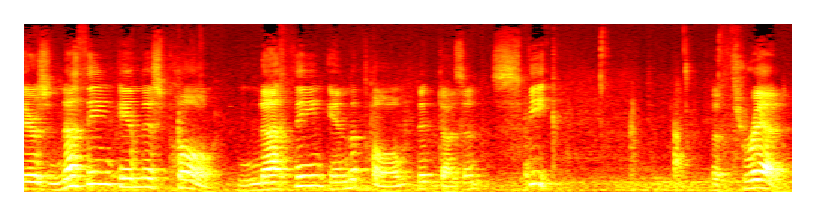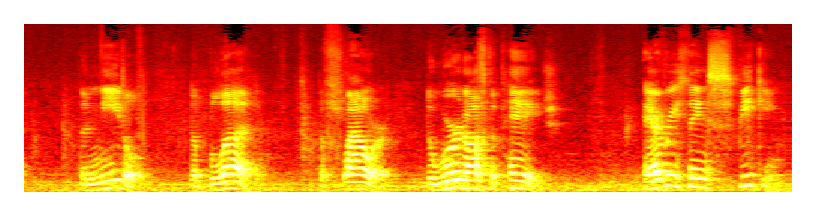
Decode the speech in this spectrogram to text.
there's nothing in this poem, nothing in the poem that doesn't speak. The thread, the needle, the blood, the flower, the word off the page, everything's speaking.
